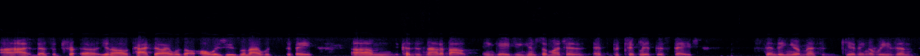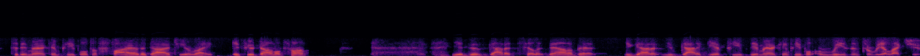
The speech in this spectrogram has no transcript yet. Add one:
Uh, that's a tr- uh, you know tack that I was always use when I would debate um, because it's not about engaging him so much as, as particularly at this stage, sending your message, giving a reason to the American people to fire the guy to your right. If you're Donald Trump, you just got to chill it down a bit. You got to you've got to give people, the American people a reason to reelect you.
